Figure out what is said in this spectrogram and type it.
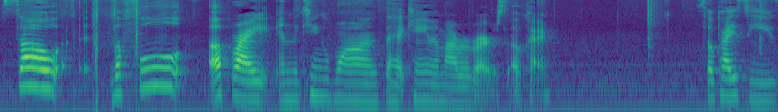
so the Fool upright and the King of Wands that had came in my reverse. Okay, so Pisces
